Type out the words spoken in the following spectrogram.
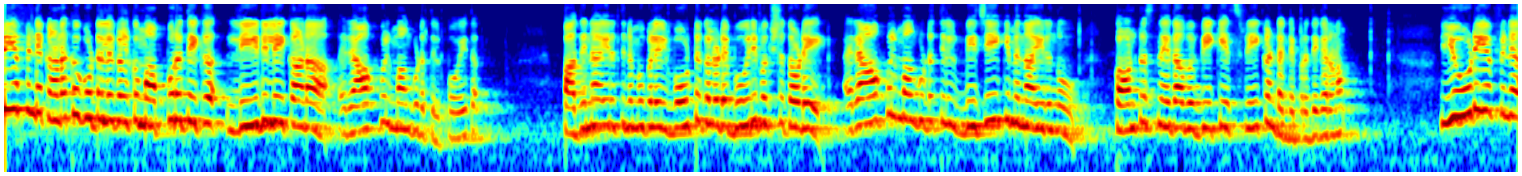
ഡി എഫിന്റെ കണക്കുകൂട്ടലുകൾക്കും അപ്പുറത്തേക്ക് ലീഡിലേക്കാണ് രാഹുൽ മാങ്കുടത്തിൽ പോയത്. പതിനായിരത്തിന് മുകളിൽ വോട്ടുകളുടെ ഭൂരിപക്ഷത്തോടെ രാഹുൽ മാങ്കുടത്തിൽ വിജയിക്കുമെന്നായിരുന്നു കോൺഗ്രസ് നേതാവ് വി കെ ശ്രീകണ്ഠന്റെ പ്രതികരണം. യു ഡി എഫിന്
